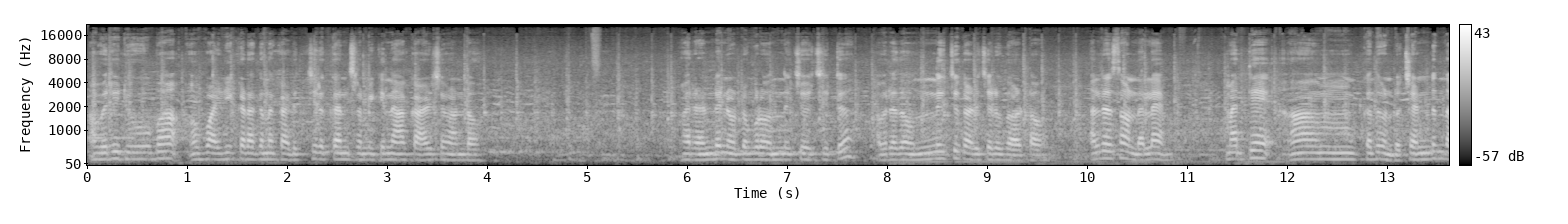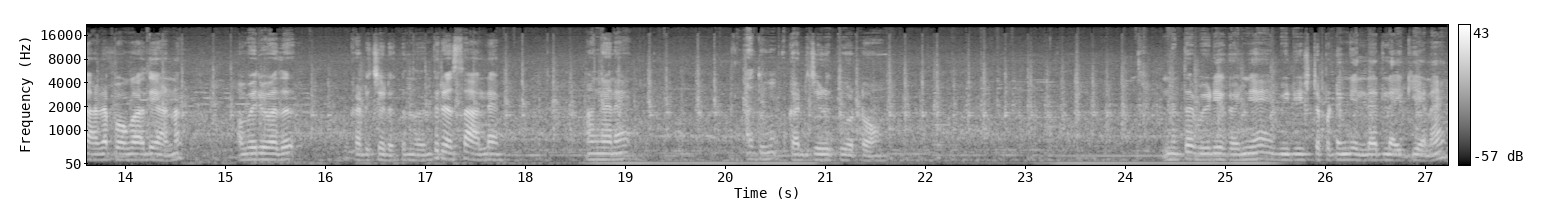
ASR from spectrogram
അവർ രൂപ വഴി കിടക്കുന്ന കടിച്ചെടുക്കാൻ ശ്രമിക്കുന്ന ആ കാഴ്ച കണ്ടോ? ആ രണ്ട് നോട്ടും കൂടെ ഒന്നിച്ച് വെച്ചിട്ട് അവരത് ഒന്നിച്ച് കടിച്ചെടുക്കുക കേട്ടോ. നല്ല രസമുണ്ടല്ലേ? മറ്റേ കണ്ടോ ചെണ്ടും താഴെ പോകാതെയാണ് അവരും അത് കടിച്ചെടുക്കുന്നത്. എന്ത് രസമല്ലേ? അങ്ങനെ അതും കടിച്ചെടുത്തു കേട്ടോ. ഇന്നത്തെ വീഡിയോ കഴിഞ്ഞ്. വീഡിയോ ഇഷ്ടപ്പെട്ടെങ്കിൽ എല്ലാവരും ലൈക്ക് ചെയ്യണേ.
